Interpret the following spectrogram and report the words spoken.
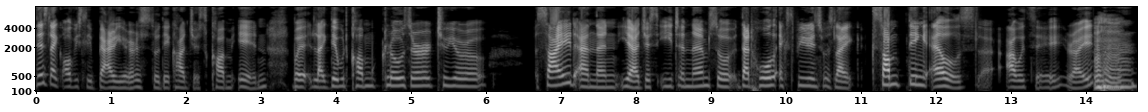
there's like obviously barriers so they can't just come in but like they would come closer to your side and then yeah just eat in them so that whole experience was like something else i would say right Mhm. Mhm.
